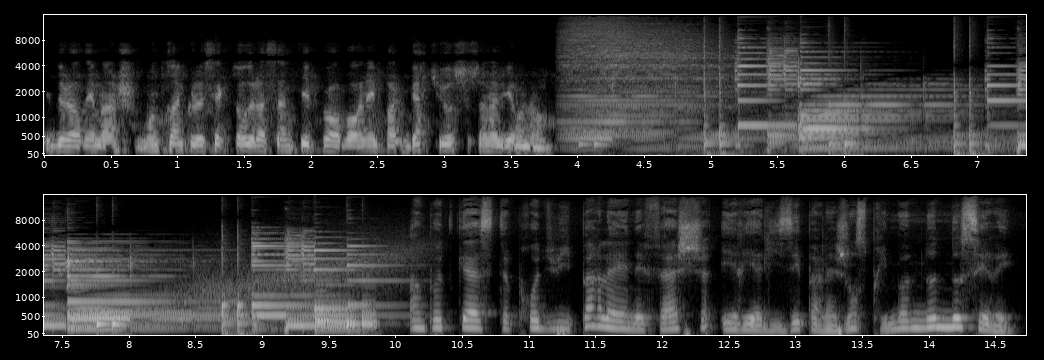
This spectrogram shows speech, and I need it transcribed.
et de leur démarche, montrant que le secteur de la santé peut avoir un impact vertueux sur son environnement. Un podcast produit par la NFH et réalisé par l'agence Primum Non Nocere.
